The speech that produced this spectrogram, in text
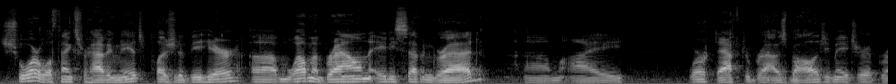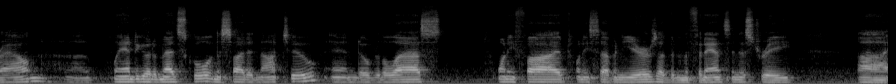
Sure. Well, thanks for having me. It's a pleasure to be here. Um, well, I'm a Brown 87 grad. Um, I worked after Brown. I was a biology major at Brown. Uh, planned to go to med school and decided not to. And over the last 25, 27 years, I've been in the finance industry. Uh,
